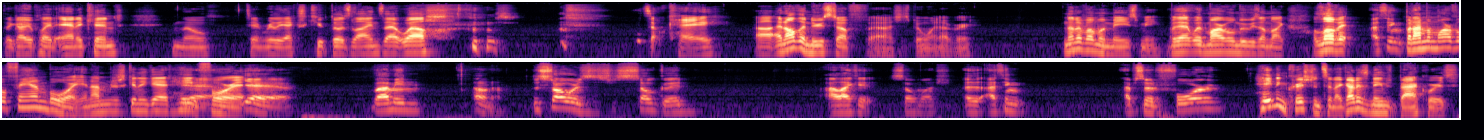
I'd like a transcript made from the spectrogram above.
the guy who played Anakin, even though didn't really execute those lines that well. it's okay. Uh, and all the new stuff, uh, it's just been whatever. None of them amaze me. But then with Marvel movies, I'm like, I love it, I think. but I'm a Marvel fanboy, and I'm just gonna get hate yeah, for it. Yeah, but I mean, I don't know. The Star Wars is just so good. I like it so much. I, I think episode four. Hayden Christensen, I got his names backwards.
